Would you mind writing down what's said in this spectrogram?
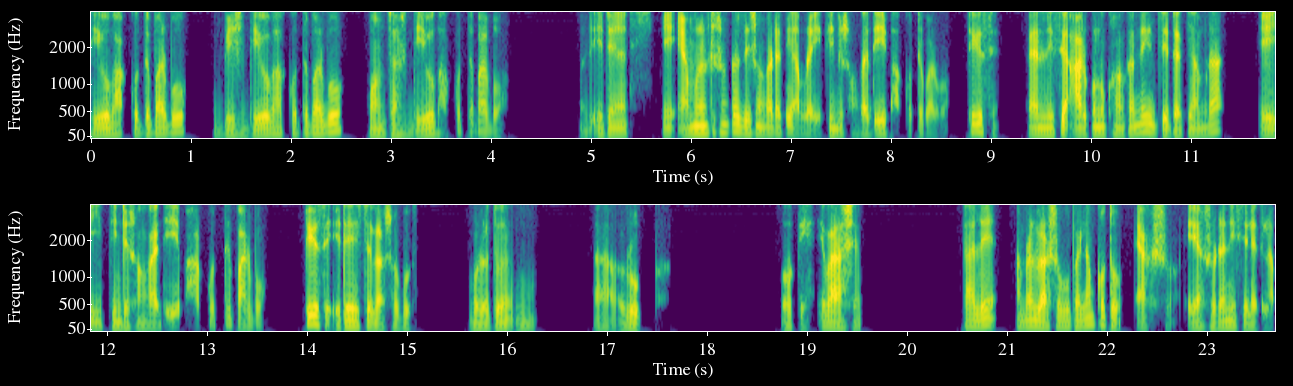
দিয়েও ভাগ করতে পারব, বিশ দিয়েও ভাগ করতে পারব, পঞ্চাশ দিয়েও ভাগ করতে পারব। এটা এ- এমন একটা সংখ্যা যে সংখ্যাটাকে আমরা এই তিনটে সংখ্যা দিয়ে ভাগ করতে পারব, ঠিক আছে? এর নিচে আর কোনো সংখ্যা নেই যেটাকে আমরা এই তিনটে সংখ্যা দিয়ে ভাগ করতে পারব, ঠিক আছে? এটাই হচ্ছে লসগু মূলত রূপ। ওকে, এবার আসেন। তাহলে আমরা লসগু পেলাম কত? একশো। এই একশোটা নিচে লিখলাম।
